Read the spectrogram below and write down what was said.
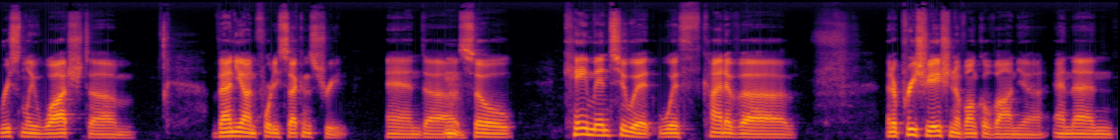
recently watched um, Vanya on 42nd Street. And uh, mm. so came into it with kind of a, an appreciation of Uncle Vanya. And then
